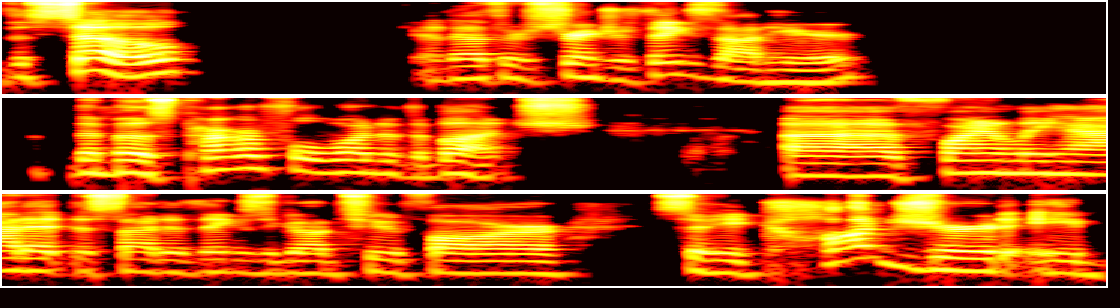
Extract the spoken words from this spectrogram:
the, so another Stranger Things not here. The most powerful one of the bunch uh, finally had it, decided things had gone too far, so he conjured a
